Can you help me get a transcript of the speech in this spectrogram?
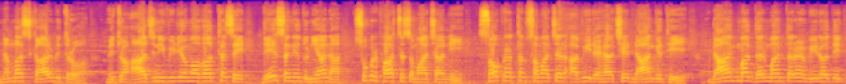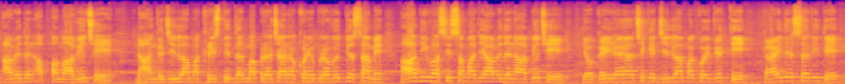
નમસ્કાર મિત્રો. મિત્રો, આજની વિડીયોમાં વાત થશે દેશ અને દુનિયાના સુપરફાસ્ટ સમાચારની. સૌપ્રથમ સમાચાર આવી રહ્યા છે ડાંગથી. ડાંગમાં ધર્માંતરણ વિરોધી આવેદન આપવામાં આવ્યું છે. ડાંગ જિલ્લામાં ખ્રિસ્તી ધર્મ પ્રચારકોની પ્રવૃત્તિઓ સામે આદિવાસી સમાજે આવેદન આપ્યું છે. તેઓ કહી રહ્યા છે કે જિલ્લામાં કોઈ વ્યક્તિ કાયદેસર રીતે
